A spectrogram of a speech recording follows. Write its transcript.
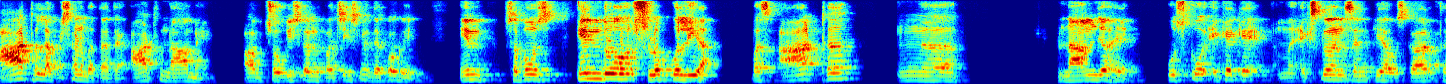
आठ लक्षण बताते हैं, आठ नाम है। आप चौबीस और पच्चीस में देखोगे, इन सपोज़ इन दो श्लोक को लिया, बस आठ नाम जो है, उसको एक एक एक्सप्लेनेशन किया, उसका अर्थ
